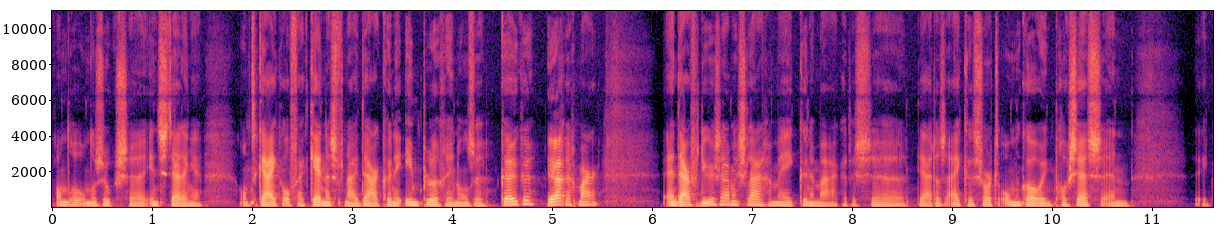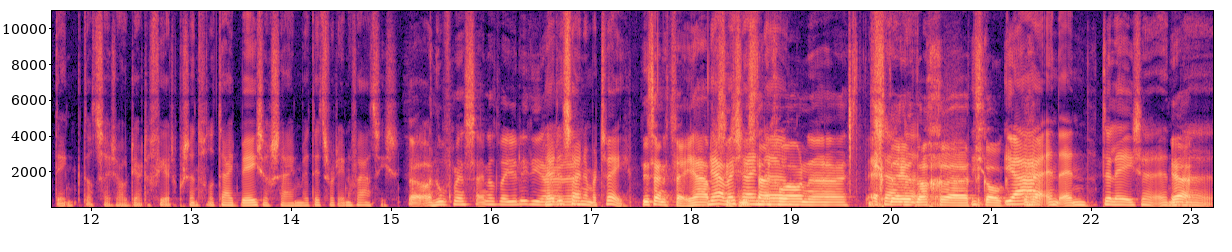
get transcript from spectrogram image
andere onderzoeksinstellingen om te kijken of wij kennis vanuit daar kunnen inpluggen in onze keuken, Ja. zeg maar. En daar verduurzamingsslagen mee kunnen maken. Dus eh, ja, dat is eigenlijk een soort ongoing proces. En ik denk dat zij zo 30, 40 procent van de tijd bezig zijn met dit soort innovaties. En hoeveel mensen zijn dat bij jullie die daar... Nee, dit zijn eh, er maar twee. dit zijn er twee, ja, Ja, precies. wij die staan eh, gewoon echt de hele dag te koken. Ja, en, en te lezen en Ja.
